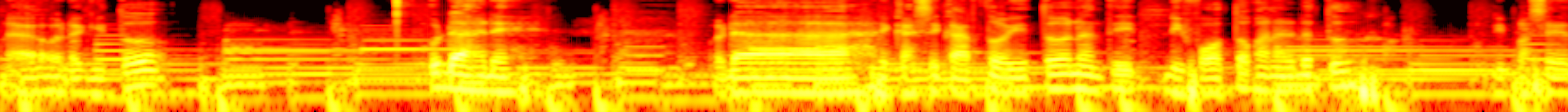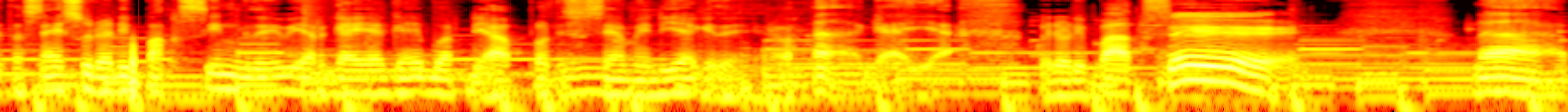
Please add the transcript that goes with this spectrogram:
Nah udah gitu udah deh. Udah dikasih kartu itu nanti di foto kan ada tuh. Di fasilitas saya sudah divaksin gitu ya biar gaya-gaya buat diupload di sosial media gitu ya. Wah gaya. Gue udah divaksin. Nah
